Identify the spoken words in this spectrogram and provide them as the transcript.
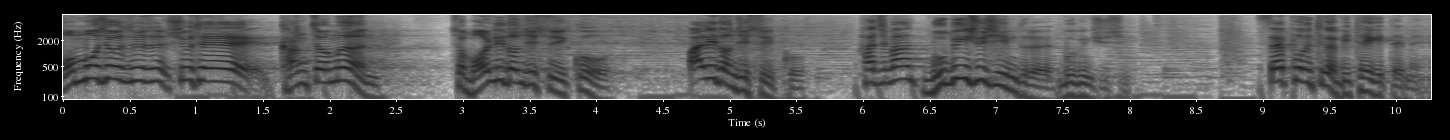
원모션 슛- 슛의 강점은 저 멀리 던질 수 있고 빨리 던질 수 있고 하지만 moving 슛이 힘들어요. moving 슛이. set point가 밑에 있기 때문에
